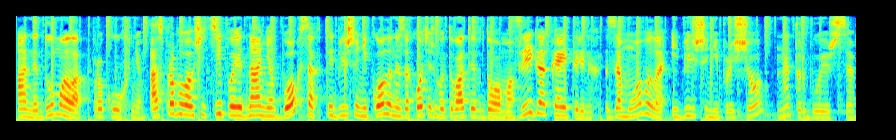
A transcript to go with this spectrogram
а не думала про кухню. А спробувавши ці поєднання в боксах, ти більше ніколи не захочеш готувати вдома. Зига Кейтерінг замовила і більше ні про що не турбуєшся.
